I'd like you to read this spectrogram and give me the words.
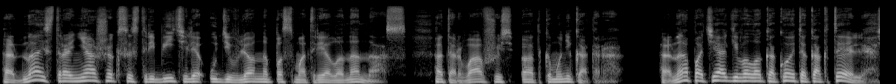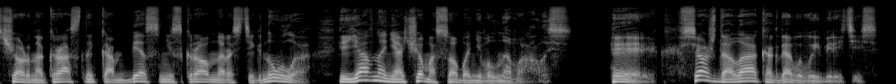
Одна из тройняшек с истребителя удивленно посмотрела на нас, оторвавшись от коммуникатора. Она потягивала какой-то коктейль, черно-красный комбез нескромно расстегнула и явно ни о чем особо не волновалась. «Эрик, все ждала, когда вы выберетесь.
